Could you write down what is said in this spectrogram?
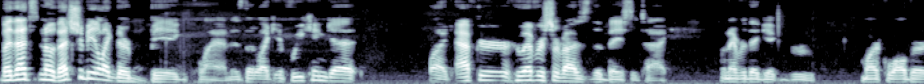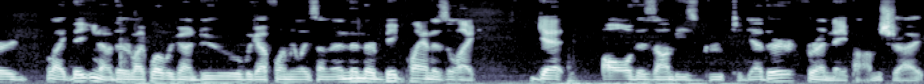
But that's no, that should be like their big plan. Is they're like if we can get like after whoever survives the base attack, whenever they get grouped, Mark Wahlberg like they you know they're like what we're gonna do, we got to formulate something, and then their big plan is to like get all the zombies grouped together for a napalm strike.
